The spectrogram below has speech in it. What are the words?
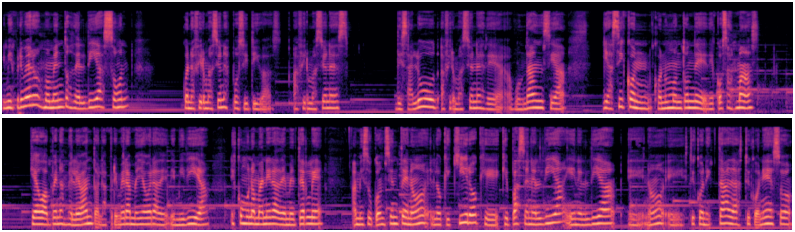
Y mis primeros momentos del día son con afirmaciones positivas, afirmaciones de salud, afirmaciones de abundancia y así con, un montón de, cosas más que hago apenas me levanto, la primera media hora de mi día es como una manera de meterle a mi subconsciente, ¿no? Lo que quiero que, pase en el día y en el día, eh, ¿no? Eh, estoy conectada, estoy con eso,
